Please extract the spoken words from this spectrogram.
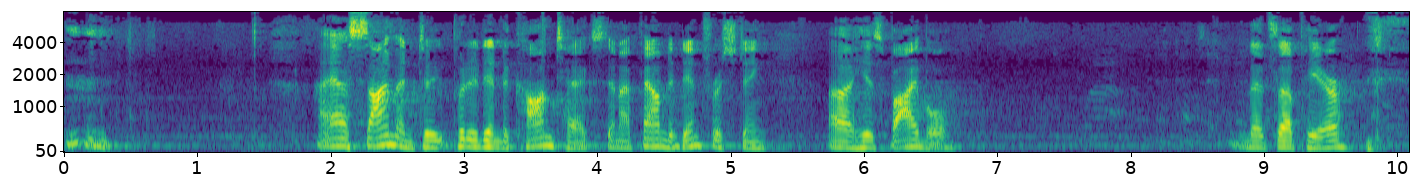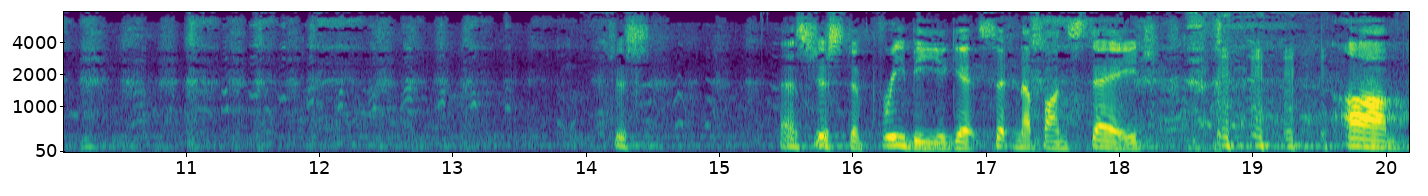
I asked Simon to put it into context, and I found it interesting. Uh, his Bible that's up here. just that's just a freebie you get sitting up on stage. um,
